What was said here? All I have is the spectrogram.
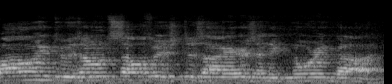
following to his own selfish desires and ignoring God.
